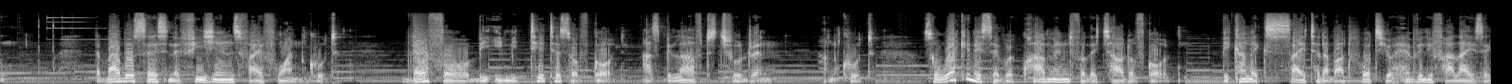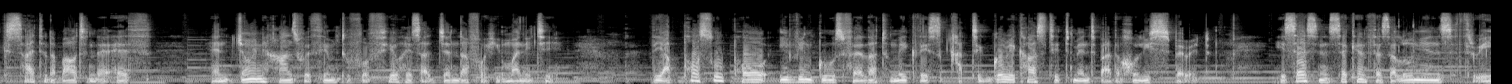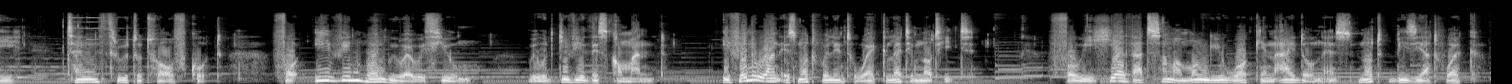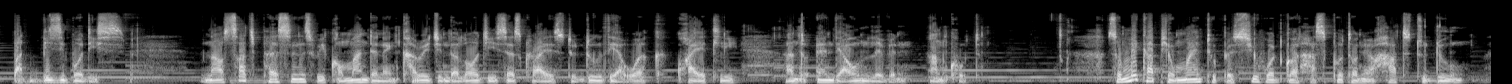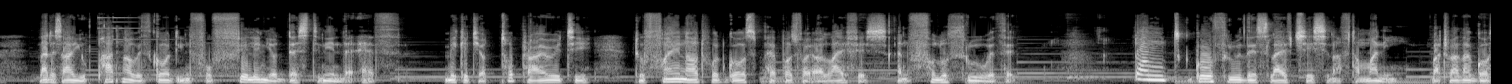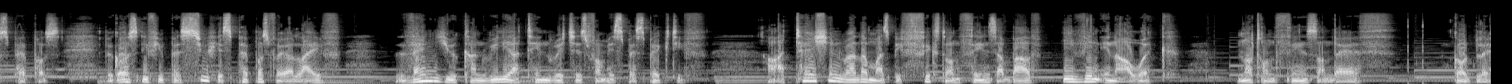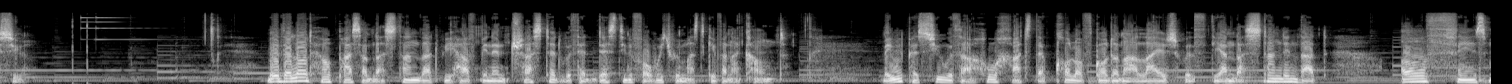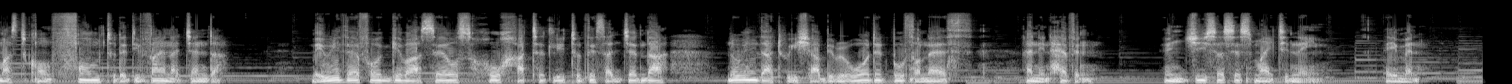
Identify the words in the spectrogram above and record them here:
The Bible says in Ephesians 5:1, quote, Therefore be imitators of God as beloved children Unquote. So working is a requirement for the child of God. Become excited about what your Heavenly Father is excited about in the earth and join hands with Him to fulfill His agenda for humanity. The Apostle Paul even goes further to make this categorical statement by the Holy Spirit. He says in 2 Thessalonians 3 10 through to 12, quote, For even when we were with you, we would give you this command if anyone is not willing to work, let him not eat. For we hear that some among you walk in idleness, not busy at work, but busybodies. Now such persons we command and encourage in the Lord Jesus Christ to do their work quietly and to earn their own living. Unquote. So make up your mind to pursue what God has put on your heart to do. That is how you partner with God in fulfilling your destiny in the earth. Make it your top priority to find out what God's purpose for your life is and follow through with it. Don't go through this life chasing after money, but rather God's purpose. Because if you pursue His purpose for your life, then you can really attain riches from His perspective. Our attention rather must be fixed on things above, even in our work, not on things on the earth. God bless you. May the Lord help us understand that we have been entrusted with a destiny for which we must give an account. May we pursue with our whole heart the call of God on our lives with the understanding that all things must conform to the divine agenda. May we therefore give ourselves wholeheartedly to this agenda, knowing that we shall be rewarded both on earth and in heaven. In Jesus' mighty name, Amen.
